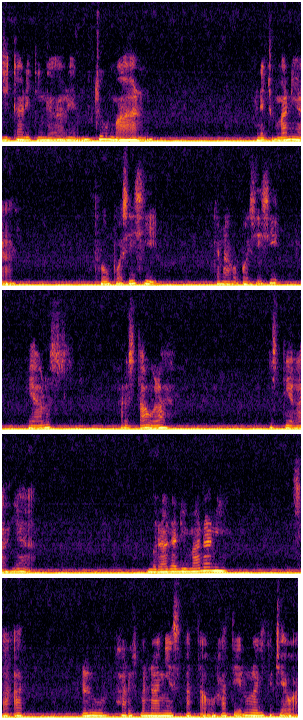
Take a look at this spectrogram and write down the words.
jika ditinggalin. Cuman ada cuman ya tahu posisi. Kenapa posisi? Ya harus harus tahu lah istilahnya berada di mana nih saat lu harus menangis atau hati lu lagi kecewa?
